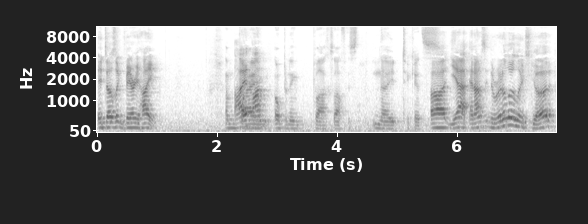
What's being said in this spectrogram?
It does look very hype. I'm I- buying I'm- opening box office night tickets. Uh, yeah, and honestly, the Riddler looks good.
